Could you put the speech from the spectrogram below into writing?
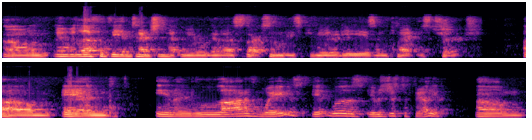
um, and we left with the intention that we were going to start some of these communities and plant this church. Um, and in a lot of ways, it was it was just a failure. Um,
